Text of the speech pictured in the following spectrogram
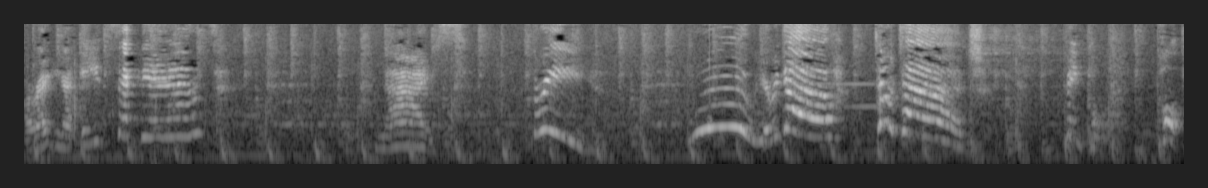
All right, you got eight seconds. Nice. Three. Woo, here we go. Toe touch. Big pull, pull.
